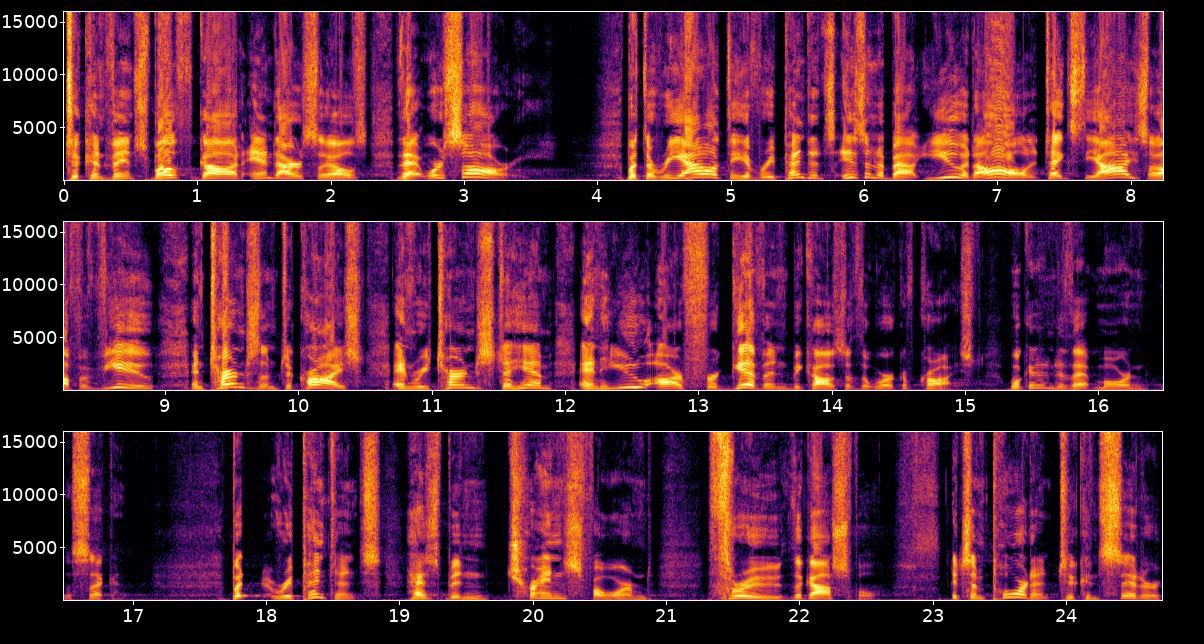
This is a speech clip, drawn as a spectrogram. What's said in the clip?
to convince both God and ourselves that we're sorry. But the reality of repentance isn't about you at all. It takes the eyes off of you and turns them to Christ and returns to Him, and you are forgiven because of the work of Christ. We'll get into that more in a second. But repentance has been transformed through the gospel. It's important to consider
